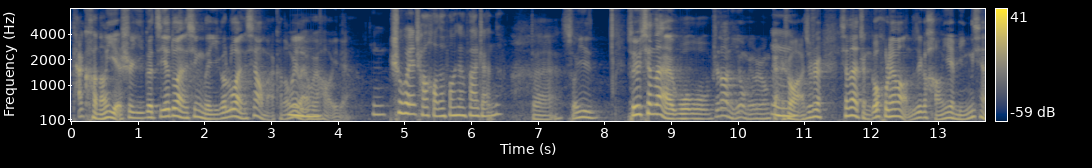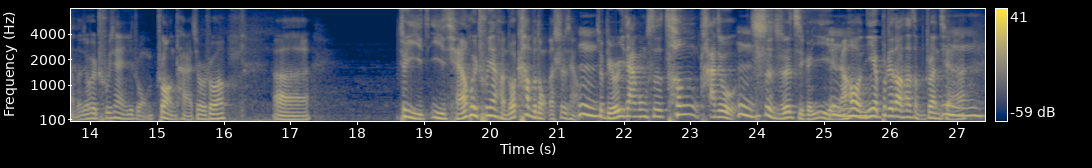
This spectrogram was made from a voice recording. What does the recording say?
他可能也是一个阶段性的一个乱象吧，可能未来会好一点。嗯，是会朝好的方向发展的。对，所以。所以现在我我不知道你有没有这种感受啊，就是现在整个互联网的这个行业明显的就会出现一种状态，就是说，呃，就以以前会出现很多看不懂的事情，嗯，就比如一家公司噌，它就市值几个亿，然后你也不知道它怎么赚钱。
